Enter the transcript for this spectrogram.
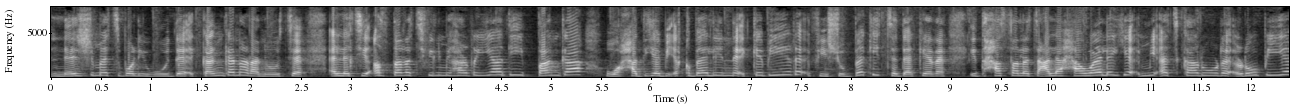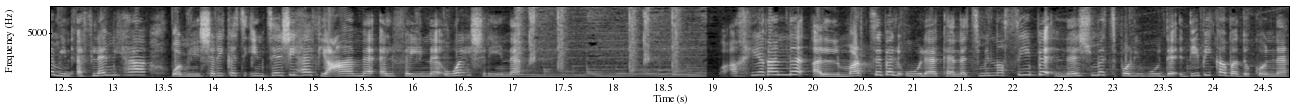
نجمة بوليوود كانغانا رانوت التي أصدرت فيلمها الرياضي بانجا وحظي بإقبال كبير في شباك التذاكر إذ حصلت على حوالي 100 كارور روبية من أفلامها ومن شركة إنتاجها في عام 2020 وأخيرا المرتبة الأولى كانت من نصيب نجمة بوليوود ديبيكا بادوكون.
